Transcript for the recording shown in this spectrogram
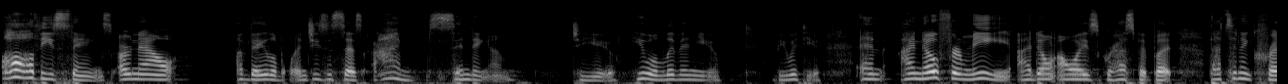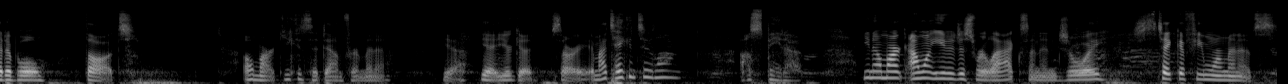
All these things are now available. And Jesus says, I'm sending them to you. He will live in you be with you. And I know for me, I don't always grasp it, but that's an incredible thought. Oh, Mark, you can sit down for a minute. Yeah, yeah, you're good. Sorry. Am I taking too long? I'll speed up. You know, Mark, I want you to just relax and enjoy. Just take a few more minutes.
